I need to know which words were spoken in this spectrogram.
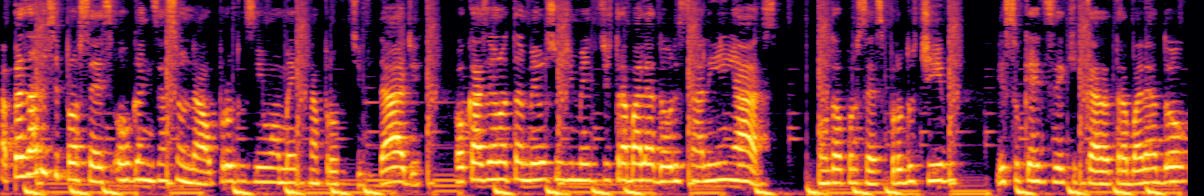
Apesar desse processo organizacional produzir um aumento na produtividade, ocasiona também o surgimento de trabalhadores alinhados quanto ao processo produtivo. Isso quer dizer que cada trabalhador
